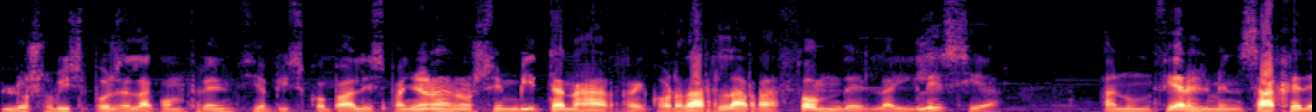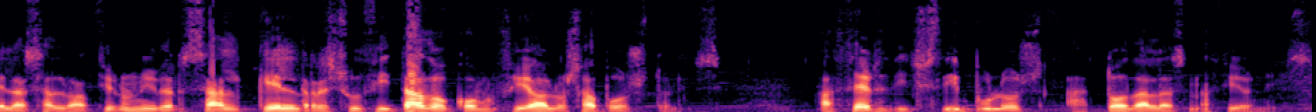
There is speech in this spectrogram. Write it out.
Los obispos de la Conferencia Episcopal Española nos invitan a recordar la razón de la Iglesia, anunciar el mensaje de la salvación universal que el resucitado confió a los apóstoles hacer discípulos a todas las naciones.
